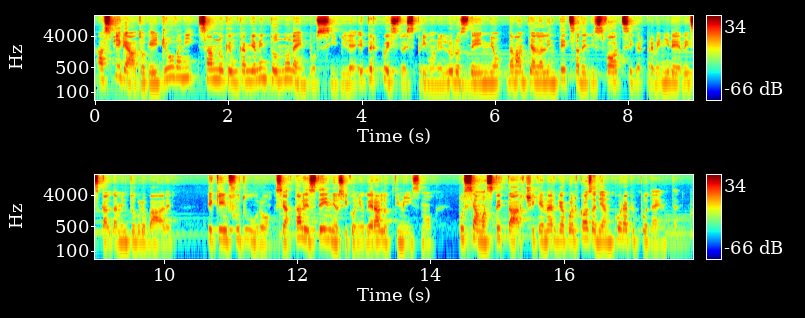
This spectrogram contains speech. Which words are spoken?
Ha spiegato che i giovani sanno che un cambiamento non è impossibile e per questo esprimono il loro sdegno davanti alla lentezza degli sforzi per prevenire il riscaldamento globale e che in futuro, se a tale sdegno si coniugherà l'ottimismo, possiamo aspettarci che emerga qualcosa di ancora più potente.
